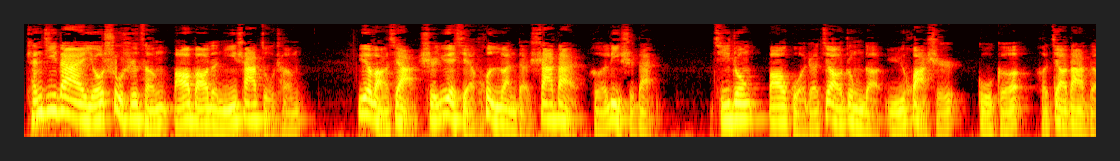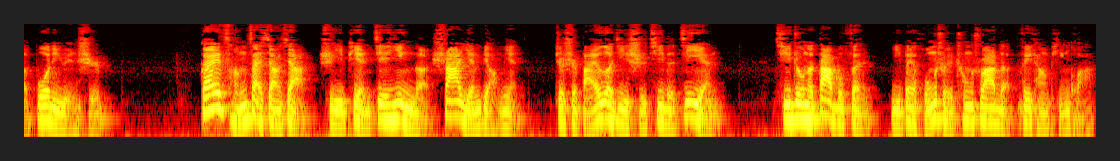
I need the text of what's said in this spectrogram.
沉积带由数十层薄薄的泥沙组成，越往下是越显混乱的沙带和砾石带，其中包裹着较重的鱼化石、骨骼和较大的玻璃陨石。该层再向下是一片坚硬的砂岩表面，这是白垩纪时期的基岩，其中的大部分已被洪水冲刷得非常平滑。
